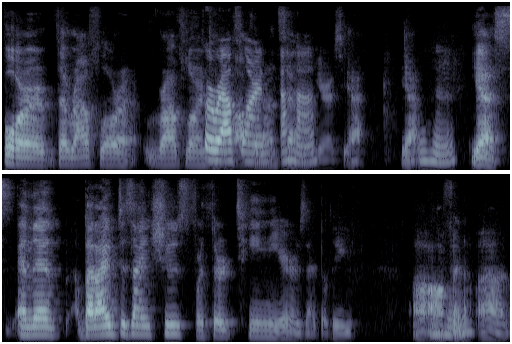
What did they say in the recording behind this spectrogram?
for the Ralph Lauren, Ralph Lauren, For Ralph Lauren, seven uh-huh. years. Yeah, yeah, hmm yes. And then, but I've designed shoes for 13 years, I believe, uh, and Mm-hmm. on.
